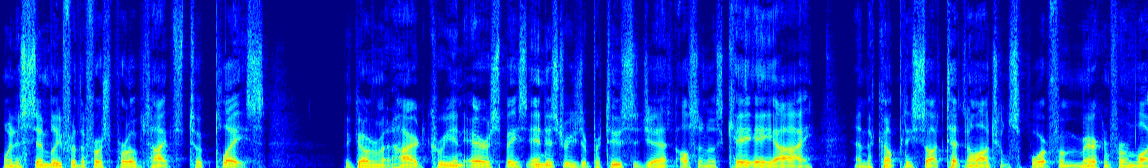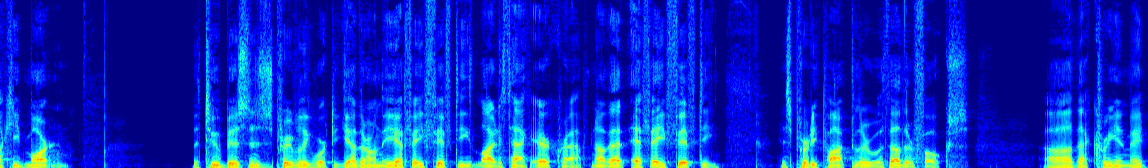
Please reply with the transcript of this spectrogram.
when assembly for the first prototypes took place. The government hired Korean Aerospace Industries to produce the jet, also known as KAI, and the company sought technological support from American firm Lockheed Martin. The two businesses previously worked together on the FA 50 light attack aircraft. Now, that FA 50 is pretty popular with other folks, uh, that Korean made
